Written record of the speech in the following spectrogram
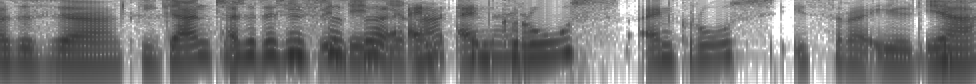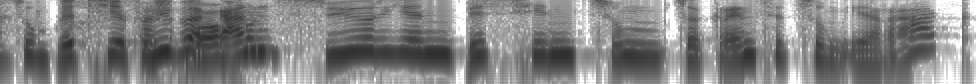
Also es ist ja gigantisch. Also das ist sozusagen ein, ein Groß, ein Groß-Israel. Ja, bis zum, wird hier versprochen. Über ganz Syrien bis hin zum, zur Grenze zum Irak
